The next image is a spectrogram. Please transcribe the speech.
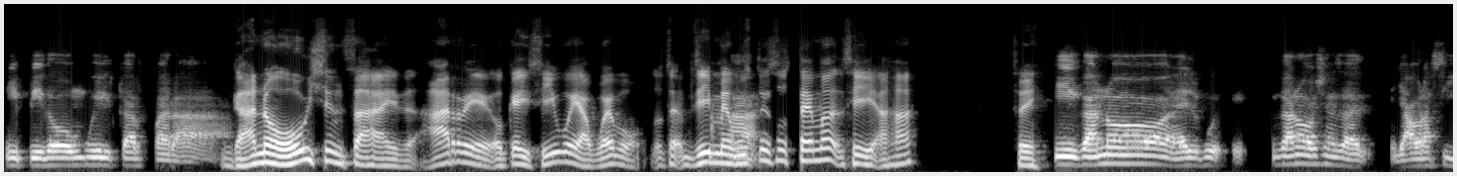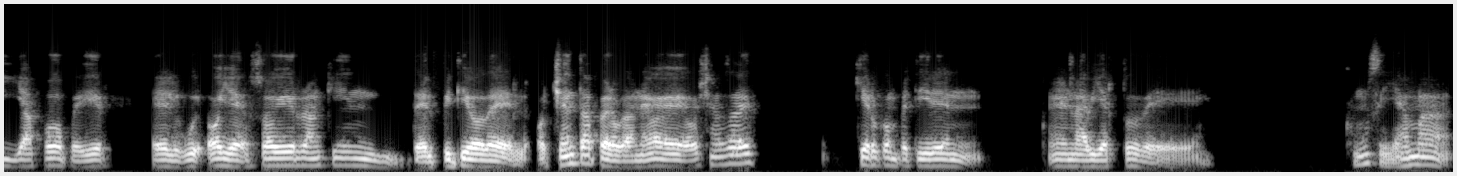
y pido un wildcard para. Gano Oceanside, arre, ok, sí, güey, a huevo. O sea, sí, me gustan esos temas, sí, ajá, sí. y gano el gano Oceanside y ahora sí ya puedo pedir el oye soy ranking del PTO del 80 pero gané Oceanside quiero competir en, en el abierto de ¿cómo se llama?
